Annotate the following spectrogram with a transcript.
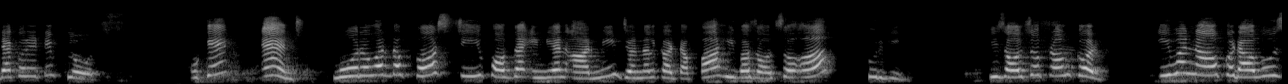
decorative clothes. Okay, and moreover, the first chief of the Indian army, General Katappa, he was also a Coorgi. He's also from Coorg. Even now, Kodavus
